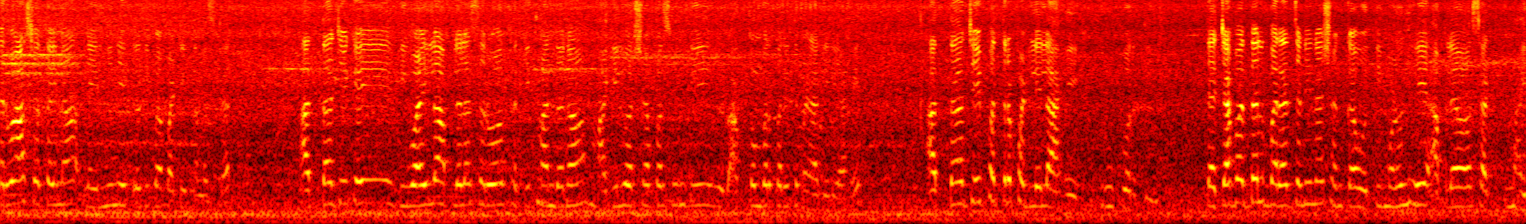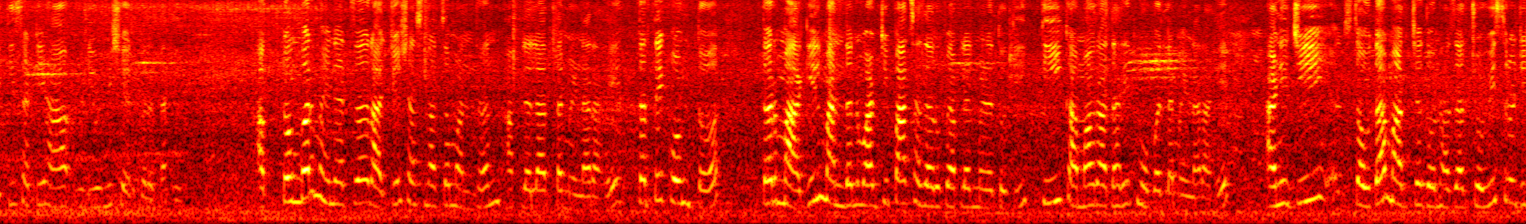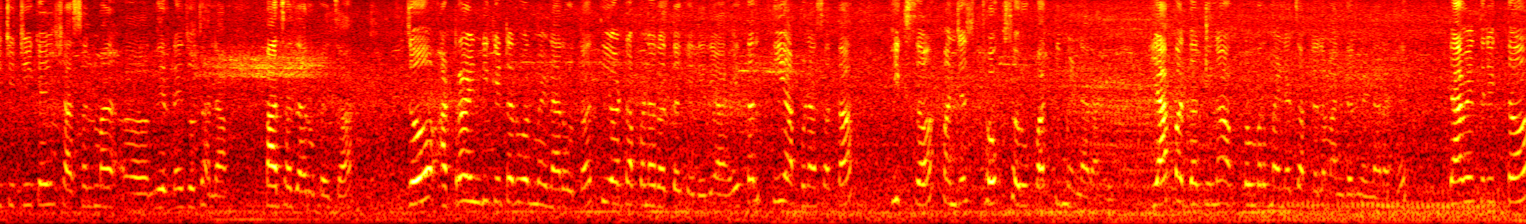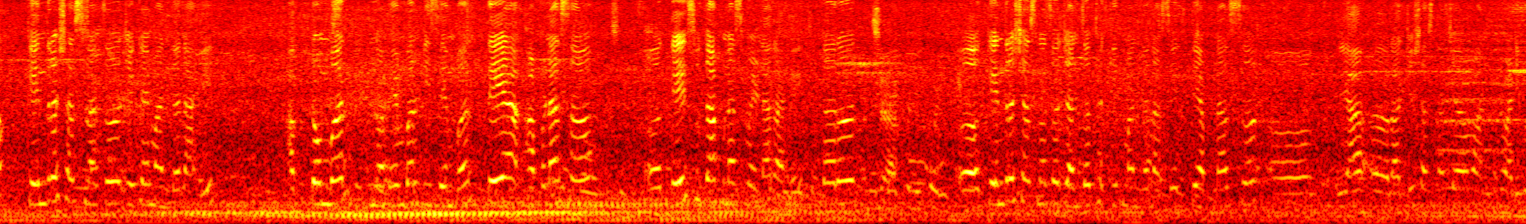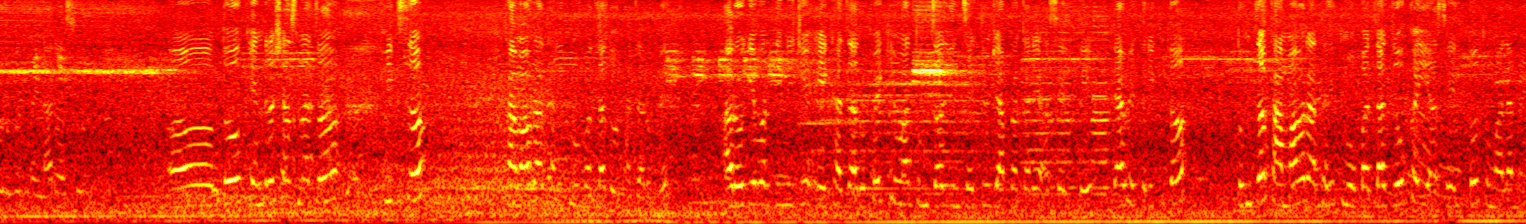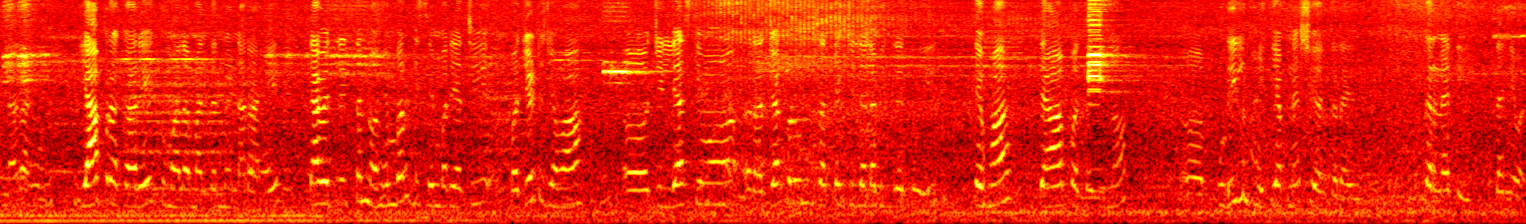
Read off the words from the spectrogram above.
सर्व आशाताईंना नेहमी नेत्रदीपा पाटील नमस्कार. आत्ता जे काही दिवाळीला आपल्याला सर्व थकीत मानधनं मागील वर्षापासून ती ऑक्टोंबरपर्यंत मिळालेली आहेत आत्ता जे पत्र पडलेलं आहे ग्रुपवरती त्याच्याबद्दल बऱ्याच जणींना शंका होती म्हणून हे आपल्या सा माहितीसाठी हा व्हिडिओ मी शेअर करत आहे. ऑक्टोंबर महिन्याचं राज्य शासनाचं मानधन आपल्याला आत्ता मिळणार आहे. तर ते कोणतं? तर मागील मानधनवाढ जी पाच हजार रुपये आपल्याला मिळत होती ती कामावर आधारित मोबदला मिळणार आहे. आणि जी चौदा मार्च दोन हजार चोवीस रोजीची जी काही शासन मा निर्णय जो झाला पाच हजार रुपयाचा जो अठरा इंडिकेटरवर मिळणार होता ती अट आपण रद्द केलेली आहे. तर ती आपण असं आता फिक्स म्हणजेच ठोक स्वरूपात ती मिळणार आहे. या पद्धतीनं ऑक्टोबर महिन्याचं आपल्याला मानधन मिळणार आहे. त्या व्यतिरिक्त केंद्र शासनाचं जे काही मानधन आहे ऑक्टोंबर नोव्हेंबर डिसेंबर ते आपणास ते सुद्धा आपणास मिळणार आहे. तर केंद्र शासनाचं ज्यांचं थकीत मानधन असेल ते आपणास या राज्य शासनाच्या मानधन वाढीबरोबर मिळणार असून तो केंद्र शासनाचं फिक्स कामावर आधारित मोबदला दोन हजार रुपये. आरोग्यवर्धिनीचे एक हजार रुपये किंवा तुमचा इन्सेंटिव्ह ज्या प्रकारे असेल ते त्या व्यतिरिक्त तुमचं कामावर आधारित मोबदला जो काही असेल तो तुम्हाला मिळणार आहे. या प्रकारे तुम्हाला मानधन मिळणार आहे. त्या व्यतिरिक्त नोव्हेंबर डिसेंबर याची बजेट जेव्हा जिल्ह्यास किंवा राज्याकडून प्रत्येक जिल्ह्याला वितरित होईल तेव्हा त्या पद्धतीनं पुढील माहिती आपल्याला शेअर करायला करण्यात येईल. धन्यवाद.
